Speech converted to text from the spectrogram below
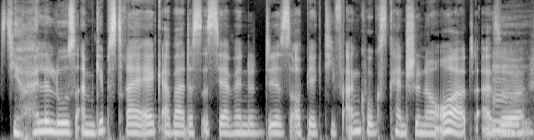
ist die Hölle los am Gipsdreieck, aber das ist ja, wenn du dir das objektiv anguckst, kein schöner Ort. Also Mm.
